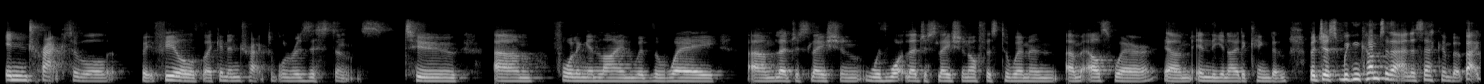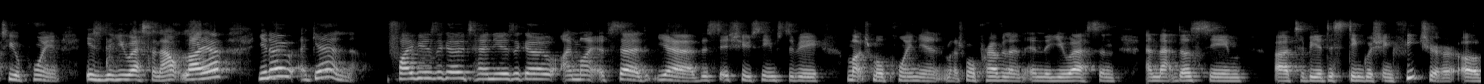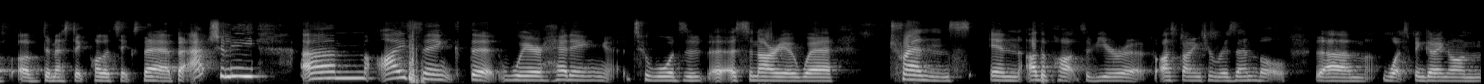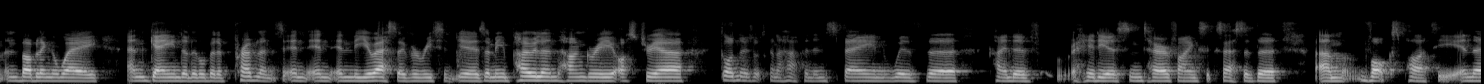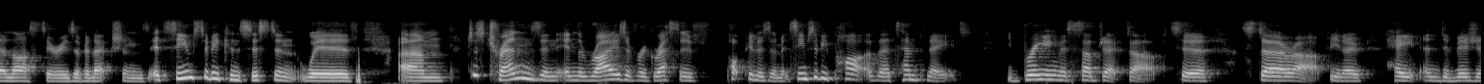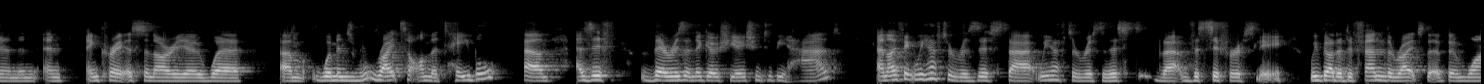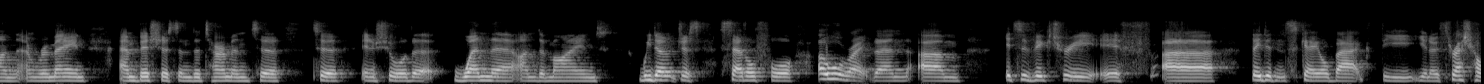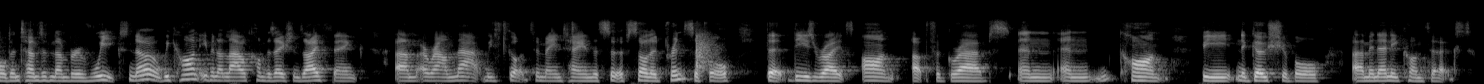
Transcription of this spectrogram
intractable, it feels like an intractable resistance to um, falling in line with the way um, legislation, with what legislation offers to women um, elsewhere um, in the United Kingdom. But just, we can come to that in a second. But back to your point, is the US an outlier? You know, again, five years ago, 10 years ago, I might have said, yeah, this issue seems to be much more poignant, much more prevalent in the US. And, and that does seem uh, to be a distinguishing feature of, of domestic politics there. But actually, um, I think that we're heading towards a, a, scenario where trends in other parts of Europe are starting to resemble um, what's been going on and bubbling away and gained a little bit of prevalence in, in, in the US over recent years. I mean, Poland, Hungary, Austria, God knows what's going to happen in Spain with the kind of hideous and terrifying success of the um, Vox party in their last series of elections. It seems to be consistent with um, just trends in, in the rise of regressive populism. It seems to be part of their template, bringing this subject up to stir up, you know, hate and division and, and, and create a scenario where um, women's rights are on the table um, as if there is a negotiation to be had. And I think we have to resist that. We have to resist that vociferously. We've got to defend the rights that have been won and remain ambitious and determined to, to ensure that when they're undermined, we don't just settle for, oh, all right, then um, it's a victory if uh, they didn't scale back the you know threshold in terms of number of weeks. No, we can't even allow conversations, I think, um, around that, we've got to maintain the sort of solid principle that these rights aren't up for grabs and, and can't be negotiable um, in any context.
